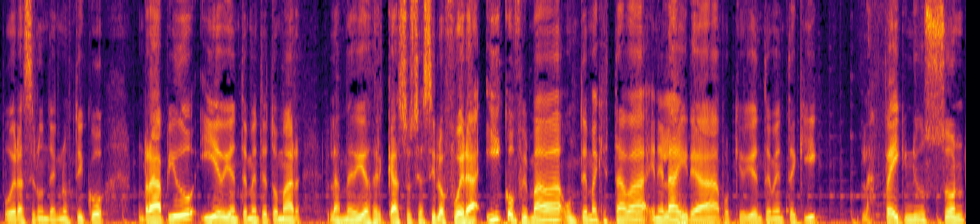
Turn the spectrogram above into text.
poder hacer un diagnóstico rápido y evidentemente tomar las medidas del caso si así lo fuera. Y confirmaba un tema que estaba en el aire, ¿ah? porque evidentemente aquí las fake news son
